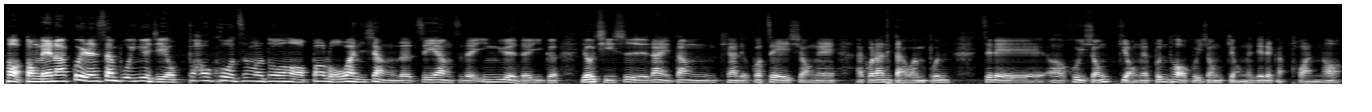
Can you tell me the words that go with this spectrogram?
好，当然啦，贵人散步音乐节有包括这么多哦，包罗万象的这样子的音乐的一个，尤其是让你当听到国际上的，啊，国咱台湾本这个呃非常强的本土非常强的这个乐团哦，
